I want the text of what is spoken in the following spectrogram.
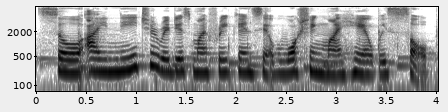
so I need to reduce my frequency of washing my hair with soap.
